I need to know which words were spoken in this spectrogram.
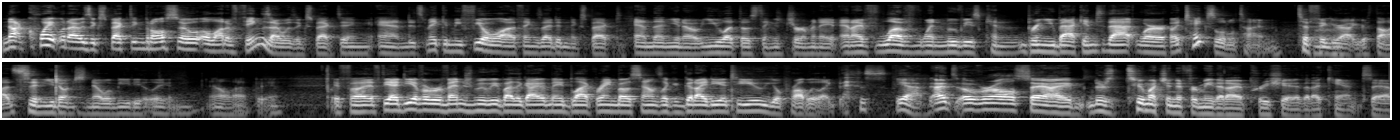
not quite what I was expecting, but also a lot of things I was expecting, and it's making me feel a lot of things I didn't expect. And then, you know, you let those things germinate. And I've loved when movies can bring you back into that where it takes a little time to hmm. figure out your thoughts and you don't just know immediately and, and all that. But yeah. If uh, if the idea of a revenge movie by the guy who made Black Rainbow sounds like a good idea to you, you'll probably like this. Yeah, I'd overall say I there's too much in it for me that I appreciate it that I can't say I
